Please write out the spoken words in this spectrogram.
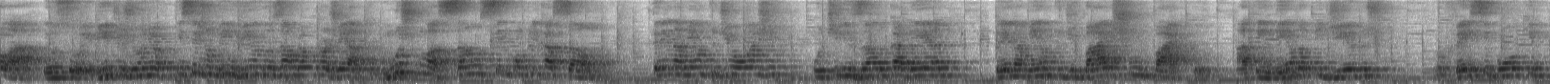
Olá, eu sou Emílio Júnior e sejam bem-vindos ao meu projeto Musculação Sem Complicação. Treinamento de hoje utilizando cadeira, treinamento de baixo impacto, atendendo a pedidos no Facebook,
